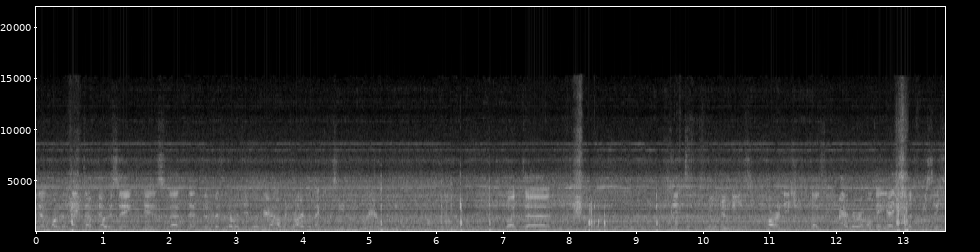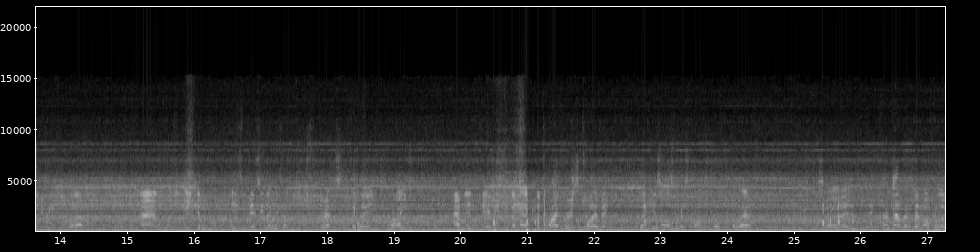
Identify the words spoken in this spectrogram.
yeah, one of the things I'm noticing is that the, the visibility to the rear, I have a driver that can see to the rear. But, uh, the crew duties are an issue because the commander, okay, yeah, he's got a 360 degree at and he can, he's busy though, he's looking for threats to the right and in theory to the left. The driver is driving, but he is also responsible for the left. So it, it could get a little bit overload.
